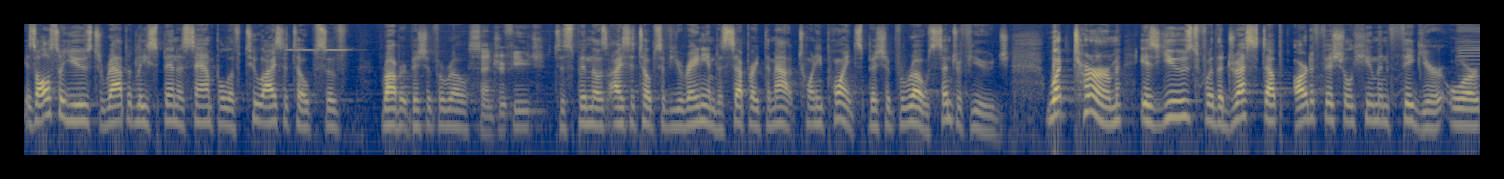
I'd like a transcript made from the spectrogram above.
is also used to rapidly spin a sample of two isotopes of Robert Bishop Verot? Centrifuge. To spin those isotopes of uranium to separate them out. 20 points, Bishop Verot. Centrifuge. What term is used for the dressed up artificial human figure or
